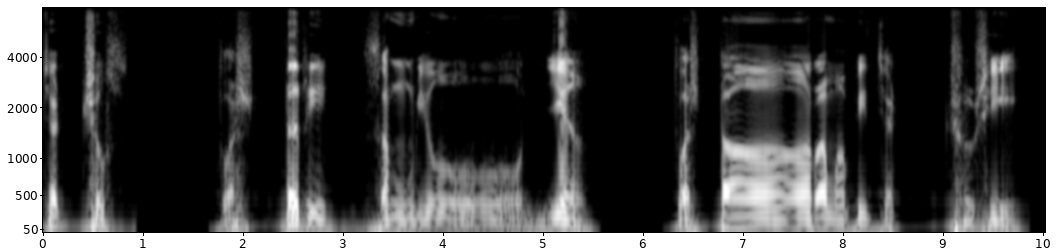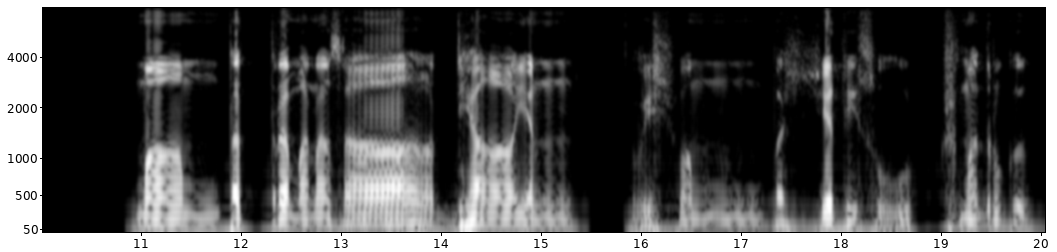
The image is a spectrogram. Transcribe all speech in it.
चक्षुस्त्वष्टरि संयोज्य त्वष्टारमपि चक्षुषि। माम् तत्र मनसाध्यायन् विश्वम् पश्यति सूक्ष्मदृक्।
